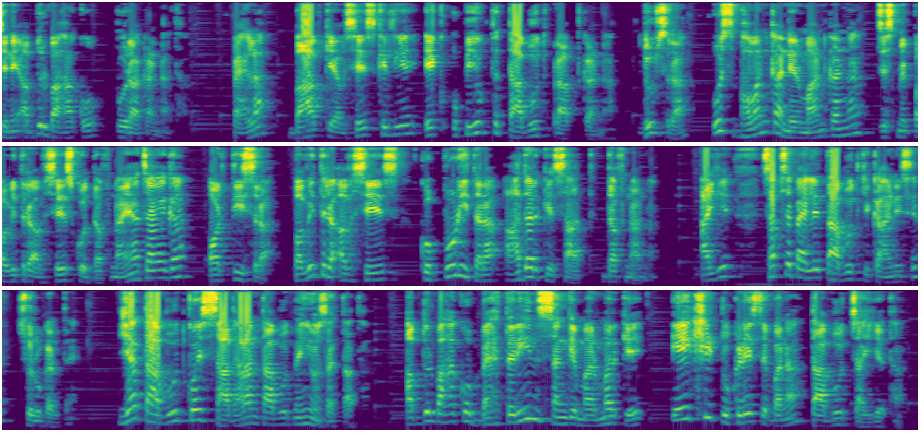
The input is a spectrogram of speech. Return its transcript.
जिन्हें अब्दुल बहा को पूरा करना था। पहला, बाप के अवशेष के लिए एक उपयुक्त ताबूत प्राप्त करना। दूसरा, उस भवन का निर्माण करना, जिसमें पवित्र अवशेष को दफनाया जाएगा। और तीसरा, पवित्र अवशेष को पूरी तरह आदर के साथ दफनाना। आइए, सबसे पहले ताबूत की कहानी से शुरू करते हैं। यह ताबूत कोई साधारण ताबूत नहीं हो सकता था। अब्दुल बहा को बेहतरीन संग मरमर के एक ही टुकड़े से बना ताबूत चाहिए था।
